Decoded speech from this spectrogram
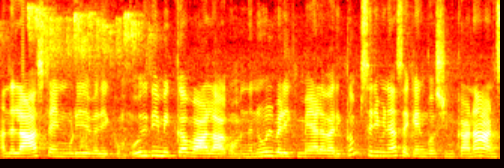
அந்த லாஸ்ட் லைன் முடிவு வரைக்கும் உறுதிமிக்க வாளாகும். அந்த நூல்வெளிக்கு மேலே வரைக்கும் சிறுவினா செகண்ட் கொஸ்டினுக்கான ஆன்சர்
